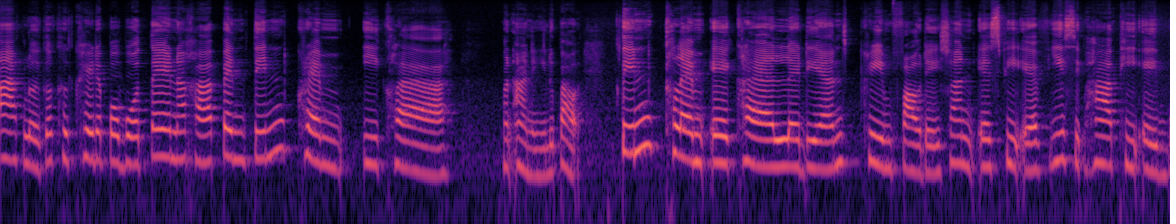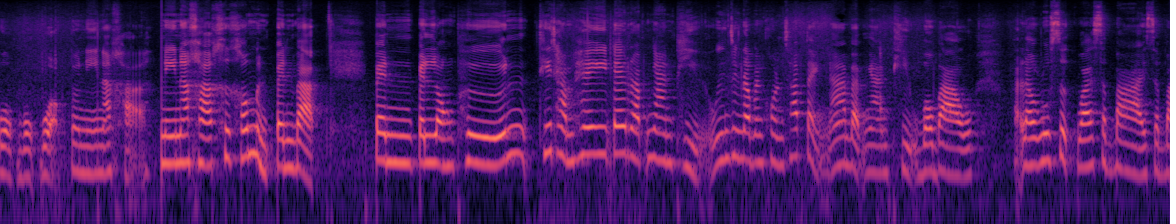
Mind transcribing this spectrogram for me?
มากเลยก็คือ Credible b o t e นะคะ เป็นติ้นเครม Eclair มันอ่านอย่างนี้หรือเปล่า ติ้นเคลม Eclair Radiant Cream Foundation SPF 25 PA บวกบวกบวกตัวนี้นะคะนี่นะคะคือเขาเหมือนเป็นแบบเป็นเป็นรองพื้นที่ทำให้ได้รับงานผิว จริงๆ เราเป็นคนชอบแต่งหน้าแบบงานผิวเบาๆ เรารู้สึกว่าสบายสบ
